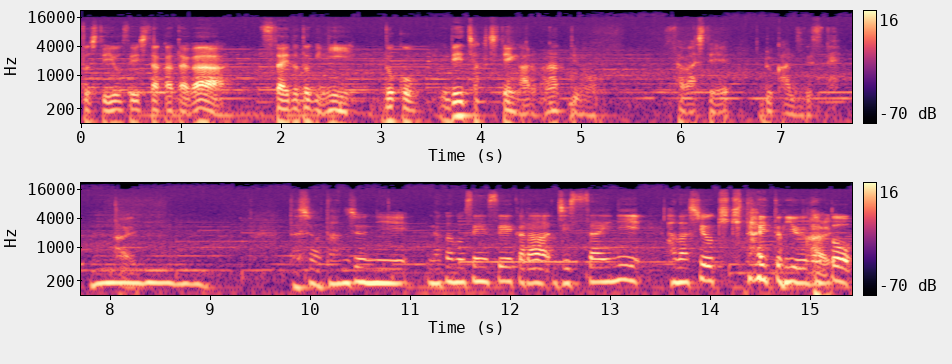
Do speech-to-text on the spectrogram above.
として要請した方が伝えた時にどこで着地点があるかなっていうのを探してる感じですね。はい。私は単純に中野先生から実際に話を聞きたいというのと、はい。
